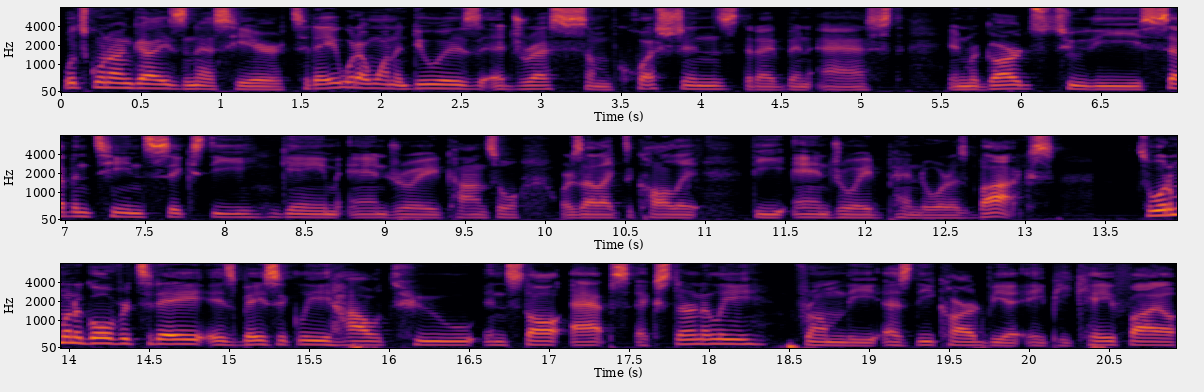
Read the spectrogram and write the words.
What's going on guys, Nes here. Today what I want to do is address some questions that I've been asked in regards to the 1760 game Android console, or as I like to call it, the Android Pandora's box. So what I'm going to go over today is basically how to install apps externally from the SD card via APK file,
